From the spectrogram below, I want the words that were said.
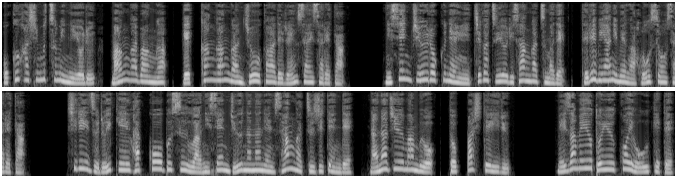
奥橋睦美による漫画版が月刊ガンガンジョーカーで連載された。2016年1月より3月までテレビアニメが放送された。シリーズ累計発行部数は2017年3月時点で70万部を突破している。目覚めよという声を受けて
